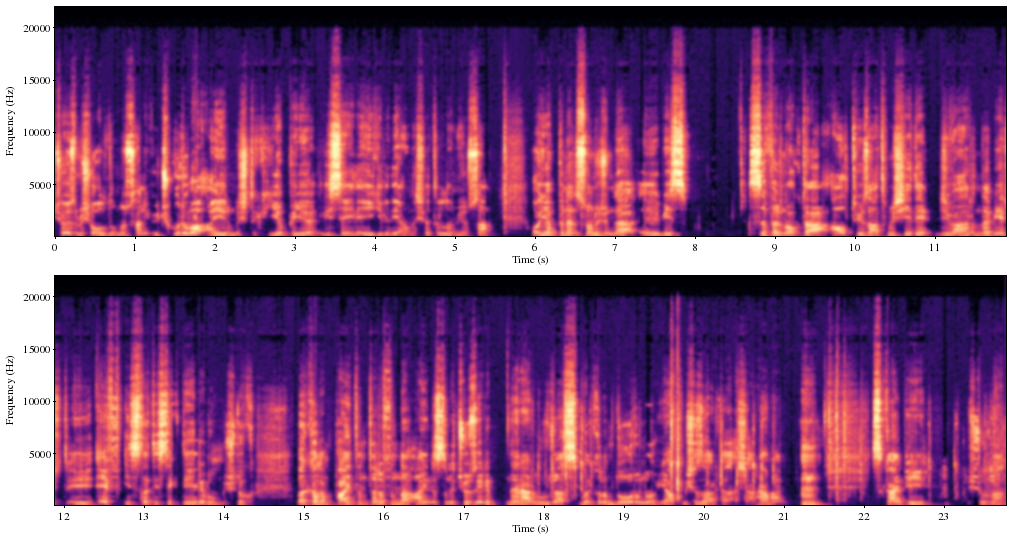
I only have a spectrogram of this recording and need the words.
çözmüş olduğumuz hani 3 gruba ayırmıştık yapıyı lise ile ilgili de yanlış hatırlamıyorsam. O yapının sonucunda e, biz 0.667 civarında bir e, f istatistik değeri bulmuştuk. Bakalım Python tarafında aynısını çözelim. Neler bulacağız? Bakalım doğru mu yapmışız arkadaşlar. Hemen Skype'i şuradan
